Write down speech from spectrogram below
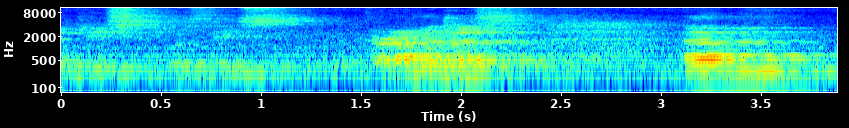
at least with these parameters. Um,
